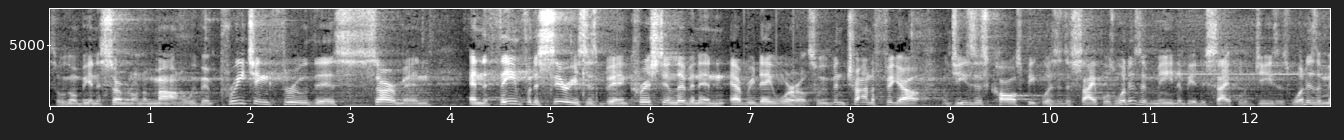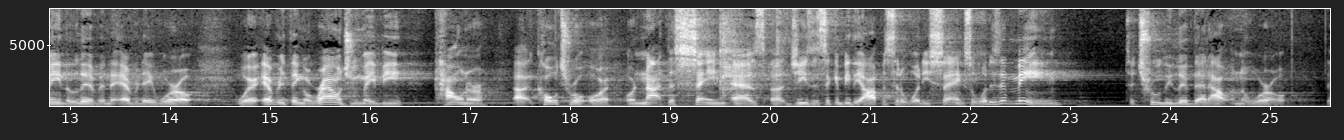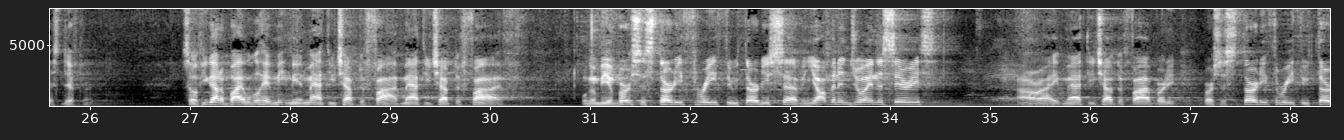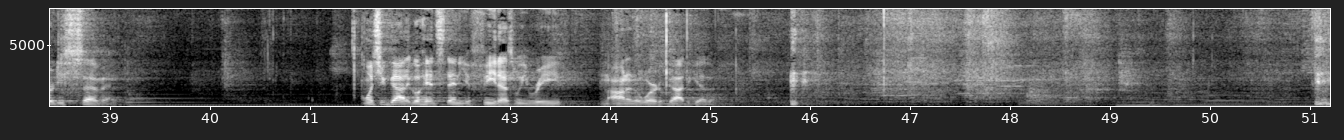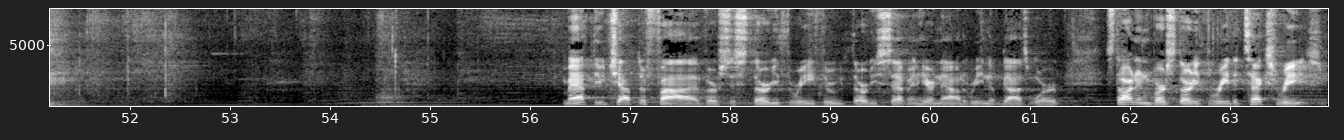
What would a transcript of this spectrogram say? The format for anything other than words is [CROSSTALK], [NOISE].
So, we're going to be in the Sermon on the Mount. and We've been preaching through this sermon and the theme for the series has been Christian living in an everyday world. So we've been trying to figure out when Jesus calls people as disciples, what does it mean to be a disciple of Jesus? What does it mean to live in the everyday world where everything around you may be counter uh, cultural or, or not the same as uh, Jesus? It can be the opposite of what he's saying. So, what does it mean to truly live that out in the world that's different? So, if you got a Bible, go ahead and meet me in Matthew chapter 5. Matthew chapter 5. We're going to be in verses 33 through 37. Y'all been enjoying this series? All right, Matthew chapter 5, verses 33 through 37. Once you got it, go ahead and stand on your feet as we read and honor the word of God together. Matthew chapter 5, verses 33 through 37. Here now, the reading of God's word. Starting in verse 33, the text reads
